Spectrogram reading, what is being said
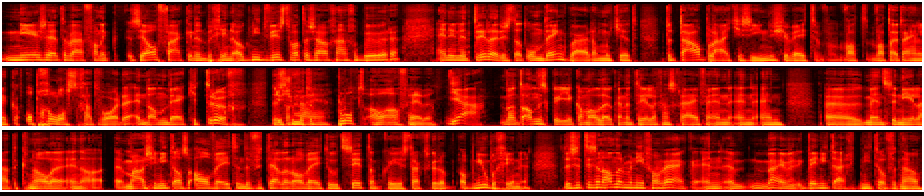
neerzetten... waarvan ik zelf vaak in het begin ook niet wist wat er zou gaan gebeuren. En in een thriller is dat ondenkbaar. Dan moet je het totaalplaatje zien. Dus je weet wat, wat uiteindelijk opgelost gaat worden. En dan werk je terug. Dus, je dan moet het plot al af hebben. ja, want anders kun je, je kan wel leuk aan een thriller gaan schrijven... en, en, en eh, mensen neer laten knallen. En, eh, maar als je niet als alwetende verteller al weet hoe het zit... dan kun je straks weer op, opnieuw beginnen. Dus het is een andere manier van werken. En eh, maar ik weet niet eigenlijk niet of het nou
